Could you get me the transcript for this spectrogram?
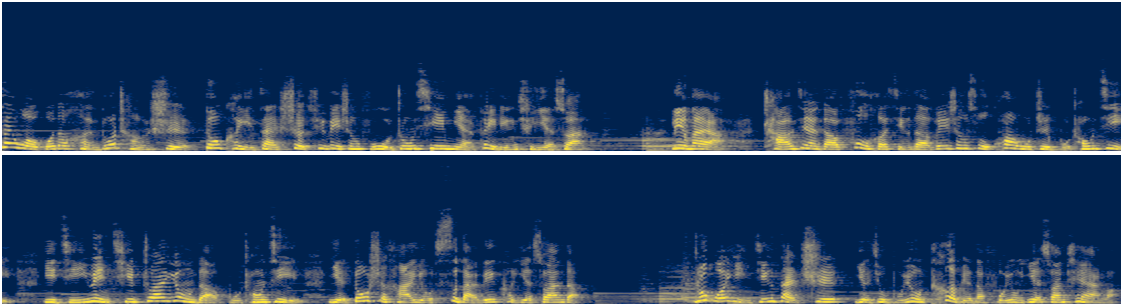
在我国的很多城市都可以在社区卫生服务中心免费领取叶酸。另外啊，常见的复合型的维生素、矿物质补充剂以及孕期专用的补充剂也都是含有四百微克叶酸的。如果已经在吃，也就不用特别的服用叶酸片了。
